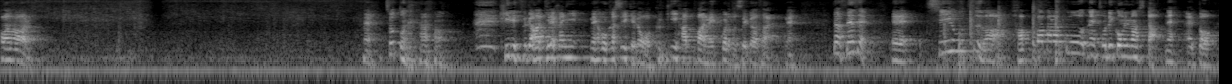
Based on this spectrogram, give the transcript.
ぱがあるねちょっとねあの 比率が明らかにねおかしいけど茎葉っぱ根っこだとしてください。ね。じゃあ先生、えー、CO2 は葉っぱからこうね取り込みました。ね。えっと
